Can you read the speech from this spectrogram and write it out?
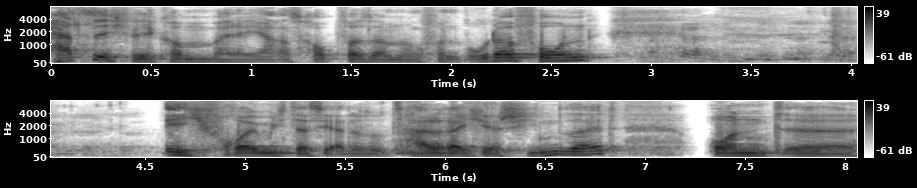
Herzlich willkommen bei der Jahreshauptversammlung von Vodafone. Ich freue mich, dass ihr alle so zahlreich erschienen seid und äh,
